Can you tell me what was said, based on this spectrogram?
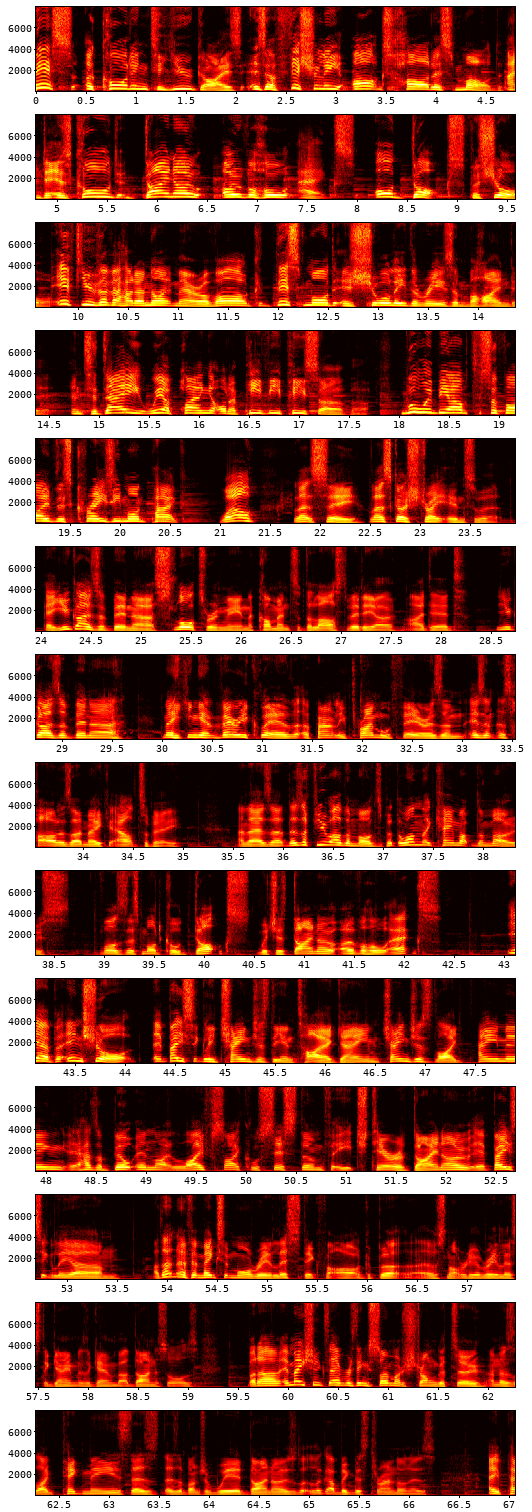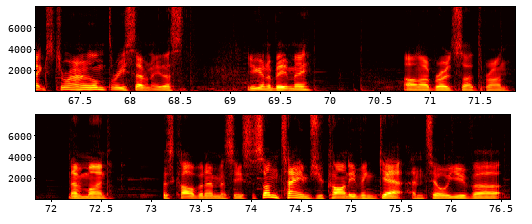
This, according to you guys, is officially Ark's hardest mod, and it is called Dino Overhaul X, or DOX for sure. If you've ever had a nightmare of Ark, this mod is surely the reason behind it. And today, we are playing it on a PvP server. Will we be able to survive this crazy mod pack? Well, let's see. Let's go straight into it. Okay, you guys have been uh, slaughtering me in the comments of the last video I did. You guys have been uh, making it very clear that apparently Primal Fear isn't isn't as hard as I make it out to be. And there's a there's a few other mods, but the one that came up the most was this mod called DOX, which is Dino Overhaul X. Yeah, but in short, it basically changes the entire game, changes like taming, it has a built-in like life cycle system for each tier of dino. It basically um I don't know if it makes it more realistic for Ark, but it's not really a realistic game, it's a game about dinosaurs. But um, it makes everything so much stronger too. And there's like pygmies, there's there's a bunch of weird dinos. Look, look how big this Pteranodon is. Apex Pteranodon 370. That's You gonna beat me? Oh no, broadside to run. Never mind. It's Carbon Embassy. So some tames you can't even get until you've... uh.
